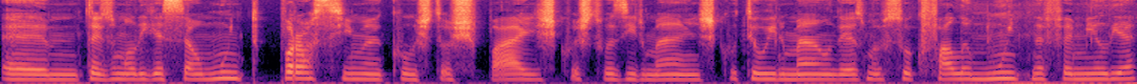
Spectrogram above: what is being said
Um, tens uma ligação muito próxima com os teus pais, com as tuas irmãs, com o teu irmão. És uma pessoa que fala muito na família.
